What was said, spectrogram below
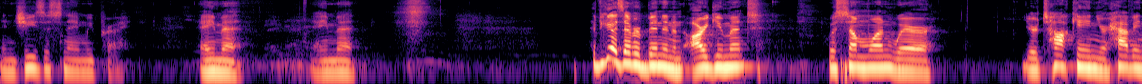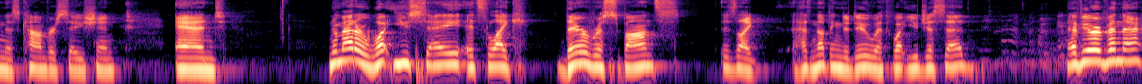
In Jesus' name we pray. Amen. Amen. Amen. Have you guys ever been in an argument with someone where you're talking, you're having this conversation, and no matter what you say, it's like their response is like, has nothing to do with what you just said? Have you ever been there?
